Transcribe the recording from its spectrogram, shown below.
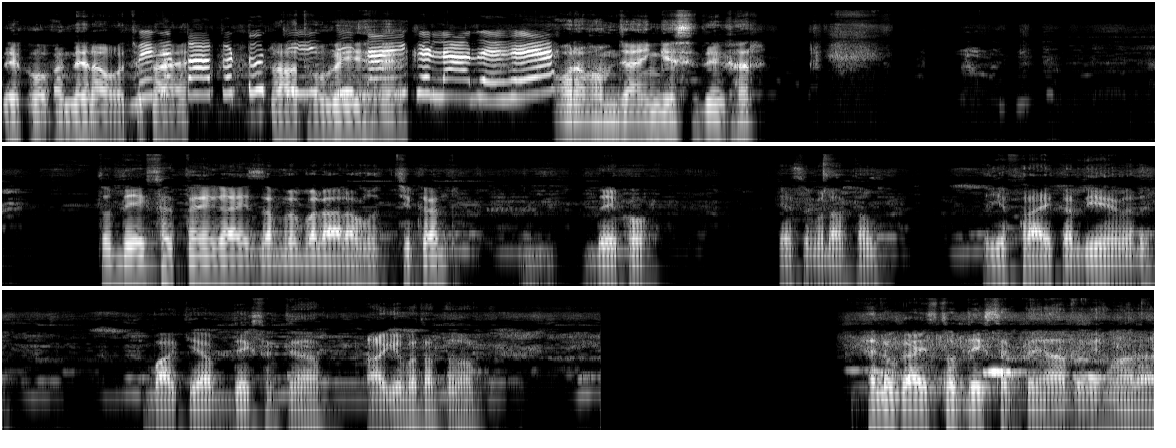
देखो अंधेरा हो चुका है। तो रात हो गई है। हैं। और अब हम जाएँगे सीधे घर। तो देख सकते हैं गाइस अब मैं बना रहा हूँ चिकन देखो, कैसे बनाता हूँ। ये फ्राई कर दिए हैं मैंने। बाकी आप देख सकते हैं, आप आगे बताता हूँ आपको। हेलो गाइस तो देख सकते हैं आप, अभी हमारा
